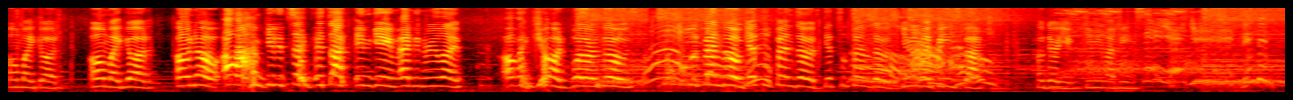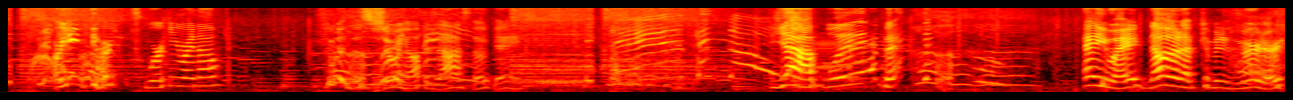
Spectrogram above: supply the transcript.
Oh my god. Oh my god. Oh no! Ah, I'm getting attacked, attacked in game and in real life. Oh my god, what are those? Flipendo, get Flipendo, get Flipendo. Give me my beans back. How dare you? Give me my beans. Are you are you twerking right now? Just showing off his ass. Okay. Yeah, flip. Anyway, now that I've committed murder.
